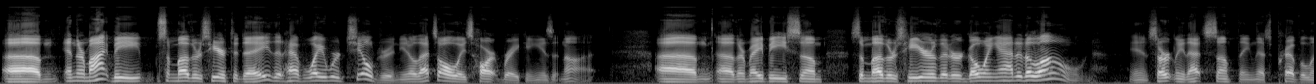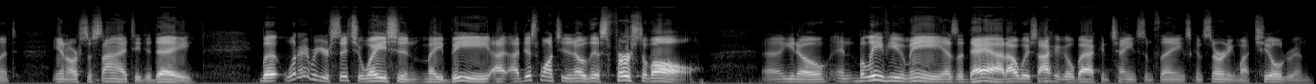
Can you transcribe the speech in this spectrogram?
Um, and there might be some mothers here today that have wayward children. You know, that's always heartbreaking, is it not? Um, uh, there may be some, some mothers here that are going at it alone. And certainly that's something that's prevalent in our society today. But whatever your situation may be, I, I just want you to know this first of all. Uh, you know, and believe you me, as a dad, I wish I could go back and change some things concerning my children.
